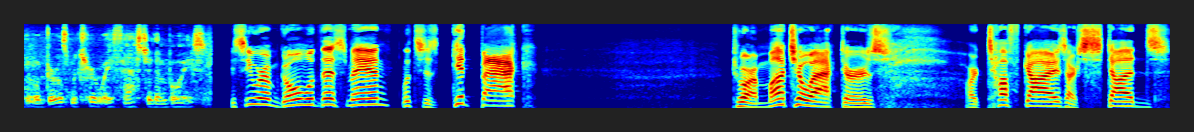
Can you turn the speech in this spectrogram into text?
You know, girls mature way faster than boys. You see where I'm going with this, man? Let's just get back to our macho actors, our tough guys, our studs.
